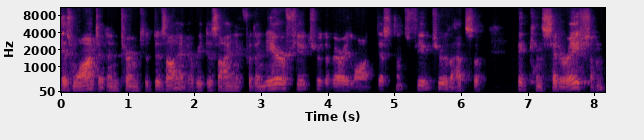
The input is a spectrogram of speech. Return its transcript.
is wanted in terms of design. Are we designing for the near future, the very long distance future? That's a big consideration.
